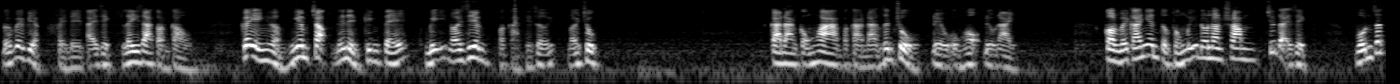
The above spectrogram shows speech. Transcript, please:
đối với việc phải để đại dịch lây ra toàn cầu, gây ảnh hưởng nghiêm trọng đến nền kinh tế Mỹ nói riêng và cả thế giới nói chung. Cả Đảng Cộng Hòa và cả Đảng Dân Chủ đều ủng hộ điều này. Còn với cá nhân Tổng thống Mỹ Donald Trump trước đại dịch, vốn rất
